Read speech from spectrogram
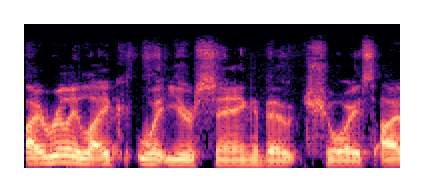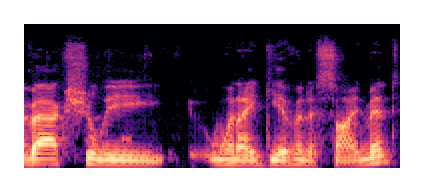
I really like what you're saying about choice. I've actually, when I give an assignment,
